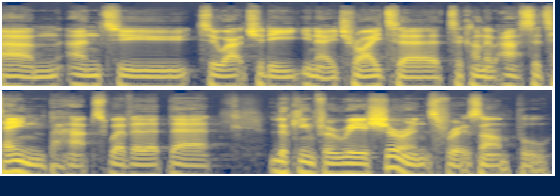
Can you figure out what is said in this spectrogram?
um, and to to actually you know try to to kind of ascertain perhaps whether they're looking for reassurance, for example.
